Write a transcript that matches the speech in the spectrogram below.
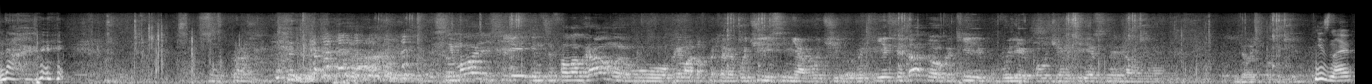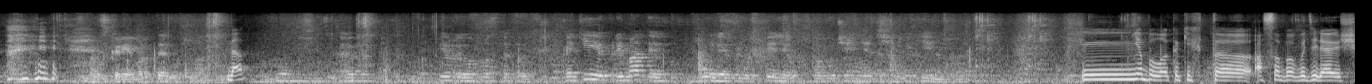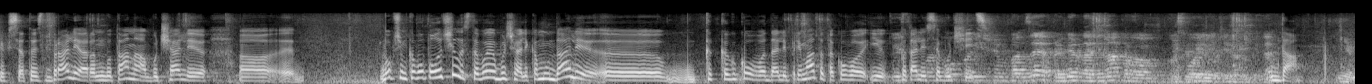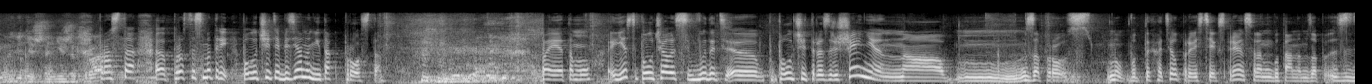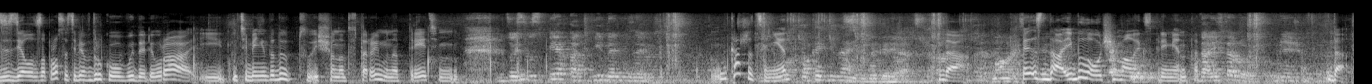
Да. Снимались ли энцефалограммы у приматов, которые обучились и не обучили? Если да, то какие были получены интересные данные? Давайте покажи. Не знаю. Там скорее МРТ нужно. Да. Первый вопрос такой. Какие приматы более преуспели в обучении, это там какие Не было каких-то особо выделяющихся. То есть брали орангутана, обучали э, в общем, кого получилось, того и обучали. Кому дали, э, как- какого дали примата, такого и То есть пытались бонобо обучить. шимпанзе примерно одинаково языки, да? Да. Не, ну видишь, они же правильно. Просто, э, просто смотри, получить обезьяну не так просто. Поэтому, если получалось выдать, э, получить разрешение на запрос, ну вот ты хотел провести эксперимент с орангутаном, зап- сделал запрос, а тебе вдруг его выдали, ура, и тебе не дадут еще над вторым и над третьим. Ну, то есть успех от вида не зависит. Кажется, нет. Пока динамика горячая. Да. Мало Э, Да, и было очень мало экспериментов. Да, и второй, у меня еще второй. Да.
